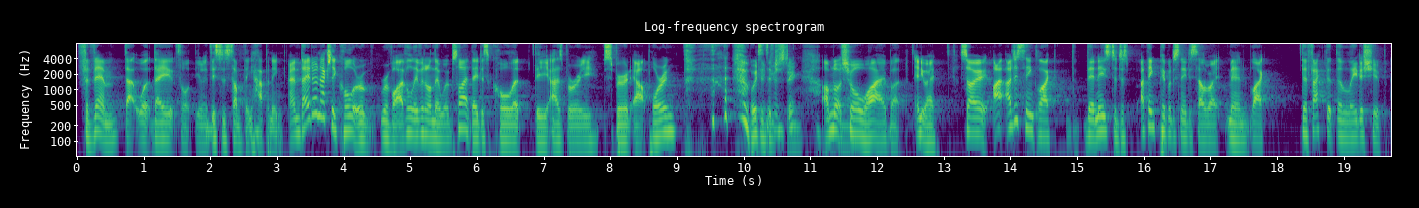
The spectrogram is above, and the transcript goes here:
For them, that what they thought, you know, this is something happening. And they don't actually call it a revival even on their website. They just call it the Asbury Spirit outpouring, which is interesting. interesting. I'm not yeah. sure why, but anyway, so I, I just think like there needs to just I think people just need to celebrate, man, like the fact that the leadership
